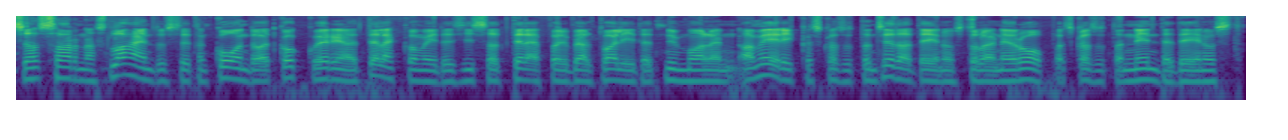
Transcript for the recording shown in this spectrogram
sarnast lahendust, et nad koondavad kokku erinevad telekomid ja siis saad telefoni pealt valida, et nüüd ma olen Ameerikas, kasutan seda teenust, olen Euroopas, kasutan nende teenust.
